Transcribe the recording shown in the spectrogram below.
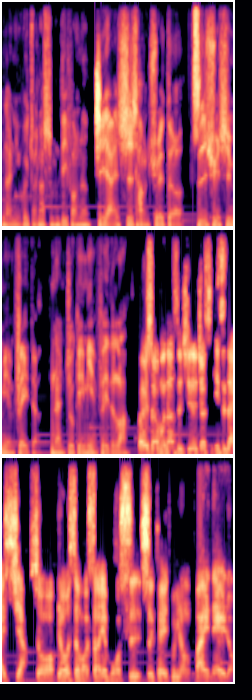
那你会转到什么地方呢？既然市场觉得资讯是免费的，那你就给免费的啦。对，所以我们当时其实就是一直在想说，有什么商业模式是可以。不用卖内容，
